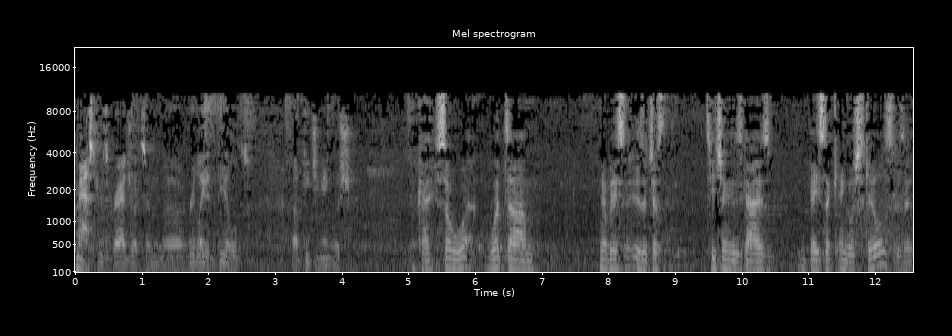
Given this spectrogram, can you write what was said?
master's graduates in uh, related fields of teaching English. Okay, so what what um, you know, basically, is it just teaching these guys basic English skills? Is it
